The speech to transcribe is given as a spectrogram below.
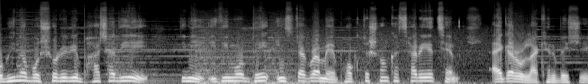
অভিনব শরীরী ভাষা দিয়েই তিনি ইতিমধ্যে ইনস্টাগ্রামে ভক্ত সংখ্যা ছাড়িয়েছেন এগারো লাখের বেশি।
